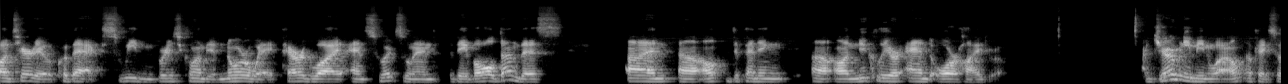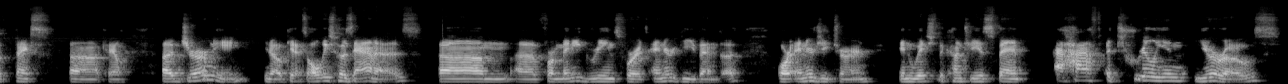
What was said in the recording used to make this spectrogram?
Ontario, Quebec, Sweden, British Columbia, Norway, Paraguay, and Switzerland, they've all done this, and uh, depending uh, on nuclear and or hydro. Germany, meanwhile, okay, so thanks, uh, Kale. Uh, Germany, you know, gets all these hosannas um, uh, from many Greens for its energy Energiewende or energy turn, in which the country has spent a half a trillion euros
